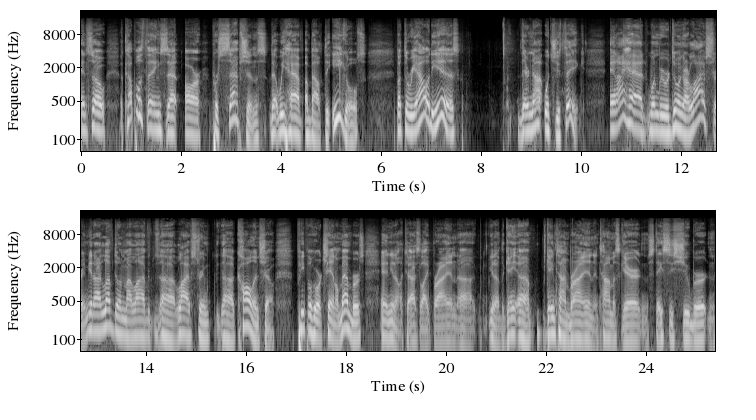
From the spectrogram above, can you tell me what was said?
And so, a couple of things that are perceptions that we have about the Eagles, but the reality is, they're not what you think. And I had when we were doing our live stream, you know, I love doing my live uh, live stream uh, call-in show. People who are channel members, and you know, guys like Brian, uh, you know, the game uh, game time Brian and Thomas Garrett and Stacy Schubert and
